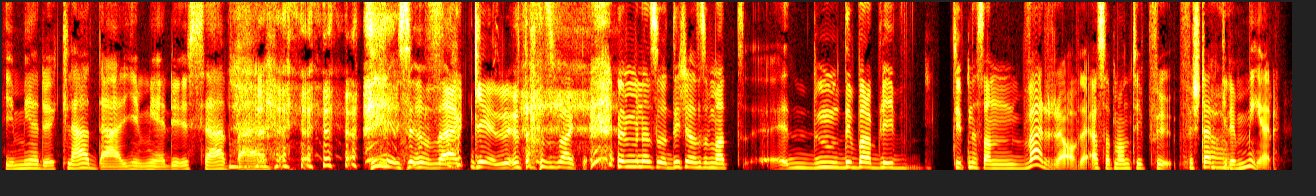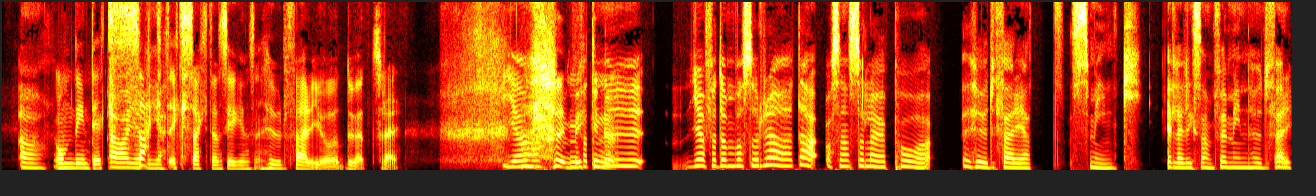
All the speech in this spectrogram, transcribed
ju mer du är klädd där, ju mer du är så vacker utan smaker. Nej, men alltså, det känns som att eh, det bara blir typ nästan värre av det. Alltså att man typ för, förstärker Ja. det mer. ja. Om det inte är Ja, exakt, vet. exakt ens egen hudfärg och du vet sådär. Ja, det är för mycket nu. nu. Ja, för de var så röda. Och sen så la jag på hudfärgat smink. Eller liksom för min hudfärg.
